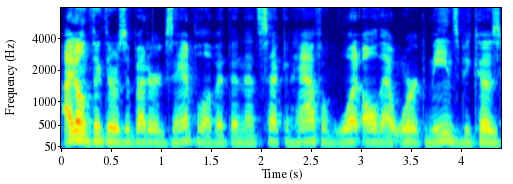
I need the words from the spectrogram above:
I don't think there was a better example of it than that second half of what all that work means because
